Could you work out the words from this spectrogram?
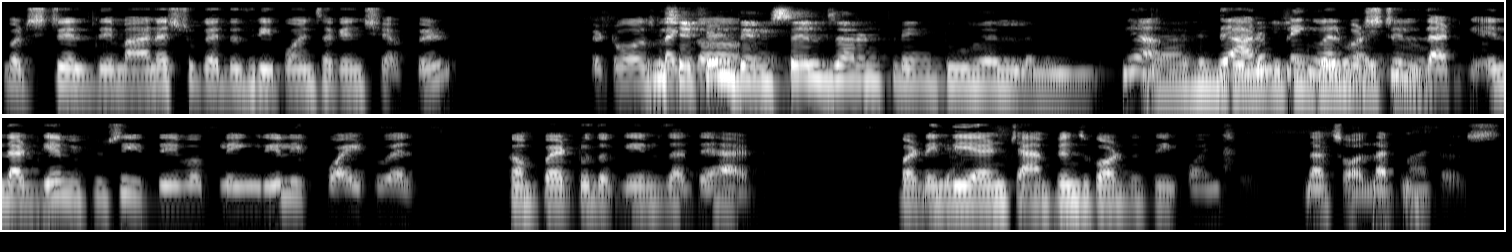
but still they managed to get the three points against Sheffield. It was like Sheffield a, themselves aren't playing too well. I mean, yeah, in they aren't playing well, but right still that in that game, if you see, they were playing really quite well compared to the games that they had. But in the end, champions got the three points. That's all that matters.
